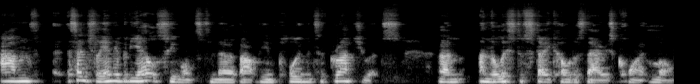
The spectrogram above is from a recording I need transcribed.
and essentially anybody else who wants to know about the employment of graduates. Um, and the list of stakeholders there is quite long.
